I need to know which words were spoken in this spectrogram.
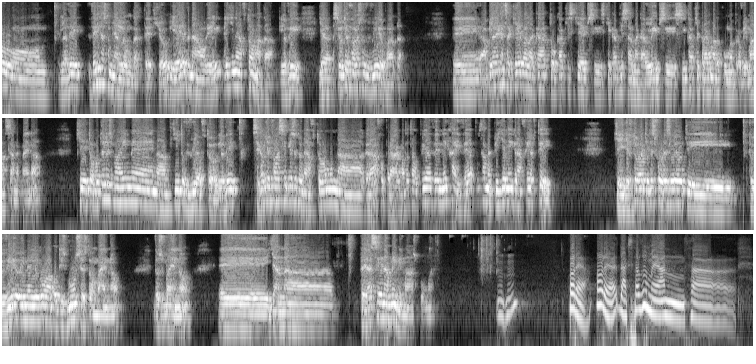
δηλαδή δεν είχα στο μυαλό μου κάτι τέτοιο. Η έρευνα όλη έγινε αυτόματα. Δηλαδή για, σε ό,τι αφορά στο βιβλίο πάντα. Ε, απλά έκατσα και έβαλα κάτω κάποιες σκέψεις και κάποιες ανακαλύψεις ή κάποια πράγματα που με προβλημάτιζαν εμένα και το αποτέλεσμα είναι να βγει το βιβλίο αυτό. Δηλαδή σε κάποια φάση έπιασα τον εαυτό μου να γράφω πράγματα τα οποία δεν είχα ιδέα που θα με πήγαινε η γραφή αυτή. Και γι' αυτό αρκετές φορές λέω ότι το βιβλίο είναι λίγο από τις μουσες δομένο, δοσμένο ε, για να περάσει ένα μήνυμα ας πούμε. Ωραία, ωραία. Εντάξει, θα δούμε αν, θα,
